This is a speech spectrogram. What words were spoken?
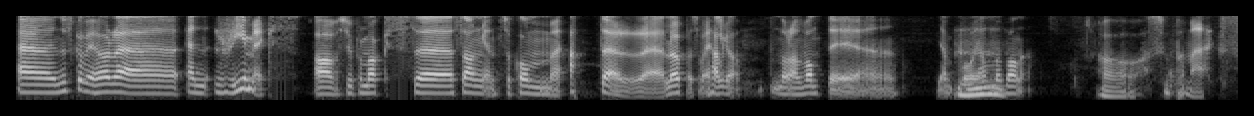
Uh, nå skal vi høre en remix av Supermax-sangen som kom etter eh, løpet som var i helga, når han vant i, uh, på mm. hjemmebane. Å, oh, Supermax.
